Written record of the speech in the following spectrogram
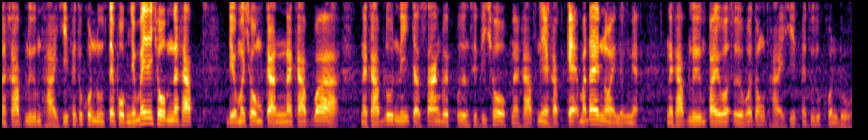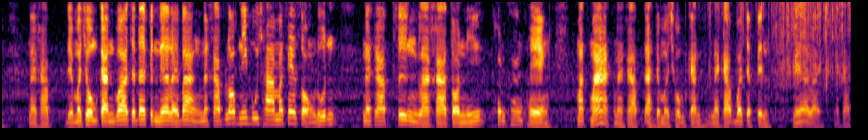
นะครับ ลืมถ่ายคลิปให้ทุกคนดูแต่ผมยังไม่ได้ชมนะครับ เดี๋ยวมาชมกันนะครับว่านะครับรุ่นนี้จัดสร้างโดยปืนสิทธิโชคนะครับเนี่ยครับแกะมาได้หน่อยหนึ่งเนี่ยนะครับลืมไปว่าเออว่าต้องถ่ายคลิปให้ทุกๆคนดูนะครับ เดี๋ยวมาชมกันว่าจะได้เป็นเนื้ออะไรบ้างนะครับ รอบนี้บูชามาแค่2รุ่น นะครับ ซึ่งราคาตอนนี้ค่อนข้างแพงมากๆนะครับเดี๋ยวมาชมกันนะครับ ว่าจะเป็นเนื้ออะไรนะครับ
